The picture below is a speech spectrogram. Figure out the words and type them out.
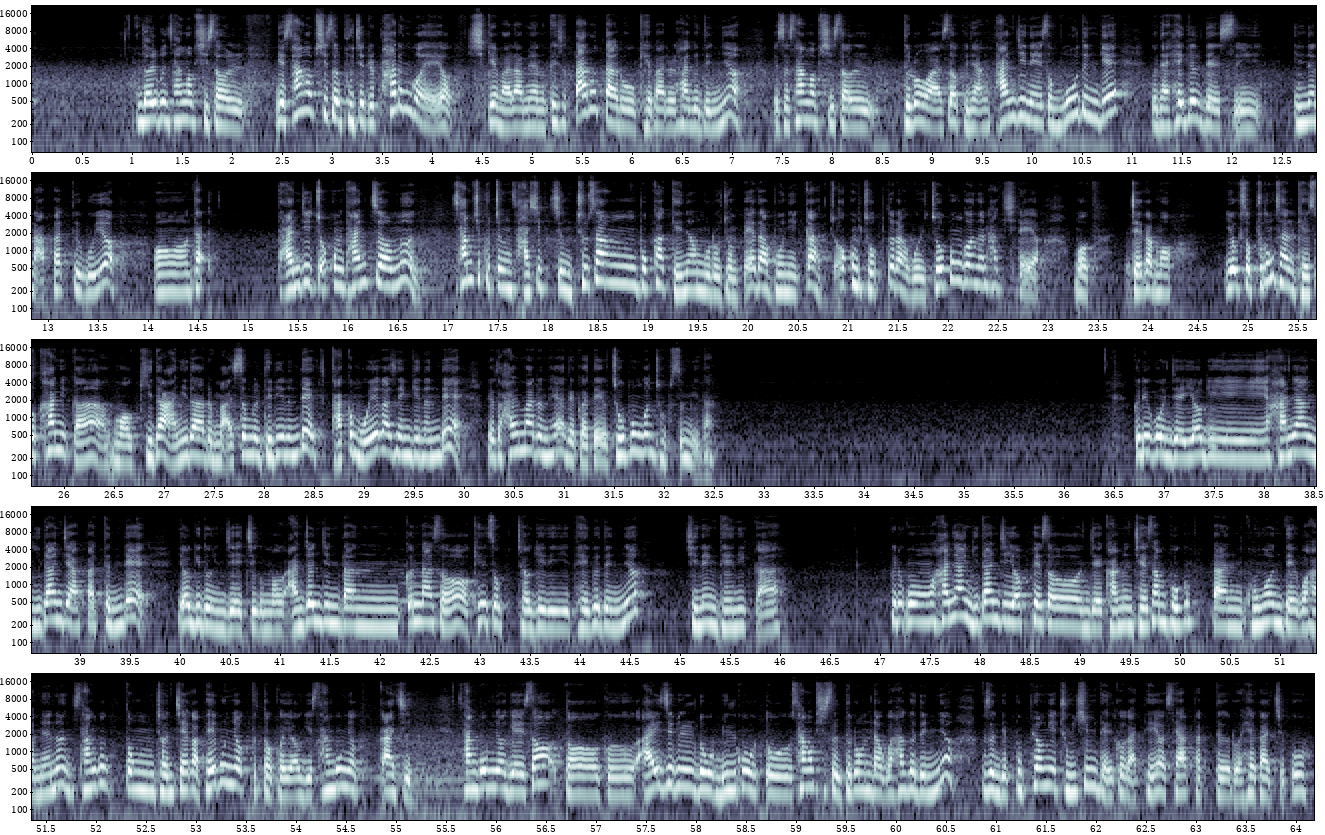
넓은 상업시설, 이게 상업시설 부지를 파는 거예요. 쉽게 말하면. 그래서 따로따로 개발을 하거든요. 그래서 상업시설 들어와서 그냥 단지 내에서 모든 게 그냥 해결될 수 있- 있는 아파트고요. 어, 다- 단지 조금 단점은 39층, 40층 주상복합 개념으로 좀 빼다 보니까 조금 좁더라고요. 좁은 거는 확실해요. 뭐, 제가 뭐, 여기서 부동산을 계속 하니까 뭐 기다 아니다를 말씀을 드리는데 가끔 오해가 생기는데 그래도 할 말은 해야 될 것 같아요. 좁은 건 좁습니다. 그리고 이제 여기 한양 2단지 아파트인데 여기도 이제 지금 뭐 안전진단 끝나서 계속 저기 되거든요. 진행되니까. 그리고 한양 2단지 옆에서 이제 가면 제3보급단 공원 되고 하면은 상곡동 전체가 백운역부터 그 여기 상곡역까지 상곡역에서 더 그 아이즈빌도 밀고 또 상업시설 들어온다고 하거든요. 그래서 이제 부평의 중심이 될 것 같아요. 새 아파트로 해가지고.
